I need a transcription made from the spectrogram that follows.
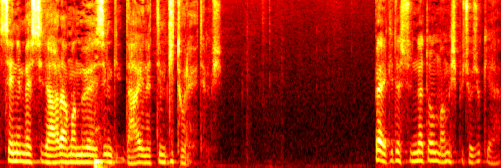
Seni mescid-i harama müezzin tayin ettim git oraya demiş. Belki de sünnet olmamış bir çocuk ya.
